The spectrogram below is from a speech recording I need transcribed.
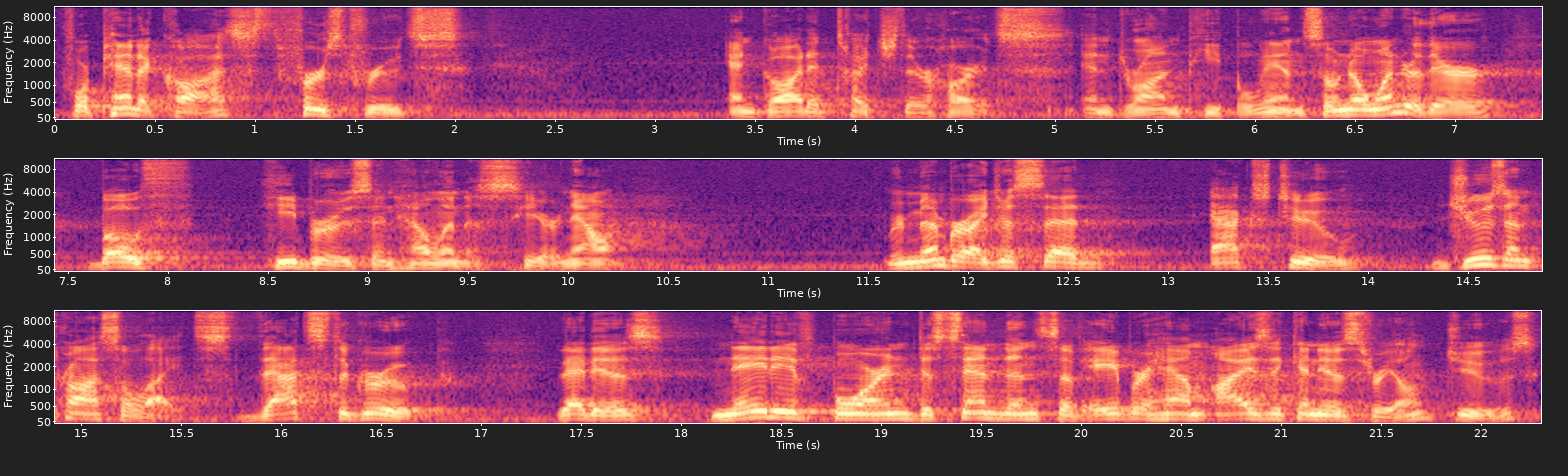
for Pentecost, first fruits, and God had touched their hearts and drawn people in. So no wonder they're both Hebrews and Hellenists here. Now, remember, I just said Acts 2 Jews and proselytes. That's the group. That is, native born descendants of Abraham, Isaac, and Israel, Jews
